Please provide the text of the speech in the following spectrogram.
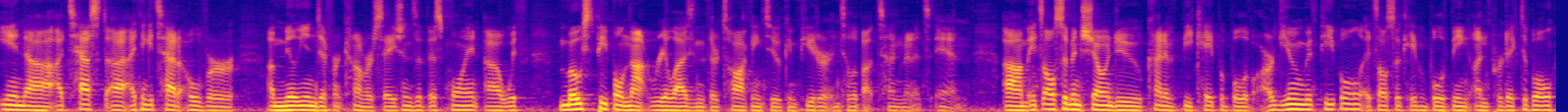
in uh, a test, uh, I think it's had over a million different conversations at this point, uh, with most people not realizing that they're talking to a computer until about 10 minutes in. Um, it's also been shown to kind of be capable of arguing with people. It's also capable of being unpredictable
